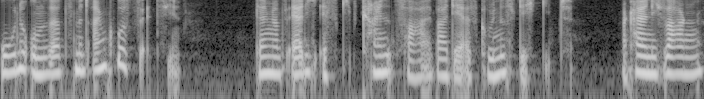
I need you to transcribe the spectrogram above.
ohne Umsatz mit einem Kurs zu erzielen? Denn ganz ehrlich, es gibt keine Zahl, bei der es grünes Licht gibt. Man kann ja nicht sagen,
